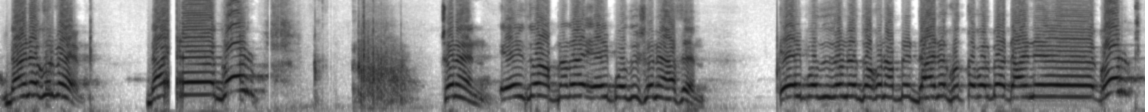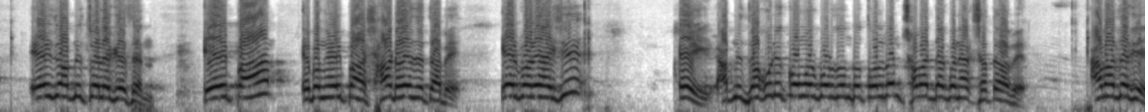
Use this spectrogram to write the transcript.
ডাইনে ঘুরবে। ডাইনে ঘুর! শোনেন, এই যে আপনারা এই পজিশনে আছেন, এই পজিশনে যখন আপনি ডাইনে ঘুরতে বলবে, ডাইনে ঘর! এই যে আপনি চলে গেছেন, এই পা এবং এই পা শার্ট হয়ে যেতে হবে। এরপরে আইসি, এই, আপনি যখনই কোমর পর্যন্ত তুলবেন সবার দেখবেন একসাথে হবে। আবার দেখি।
